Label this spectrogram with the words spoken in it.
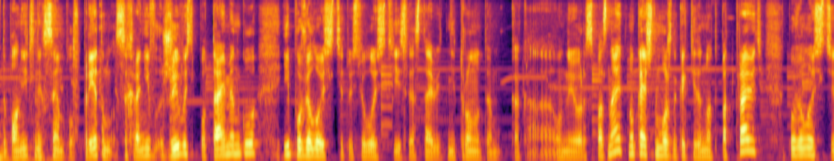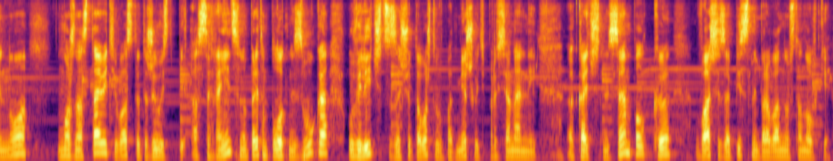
дополнительных сэмплов, при этом сохранив живость по таймингу и по velocity. То есть velocity, если оставить нетронутым, как а, он ее распознает. Ну, конечно, можно какие-то ноты подправить по velocity, но можно оставить, и у вас эта живость а, сохранится, но при этом плотность звука увеличится за счет того, что вы подмешиваете профессиональный э, качественный сэмпл к вашей записанной барабанной установке.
